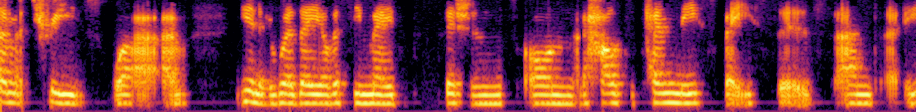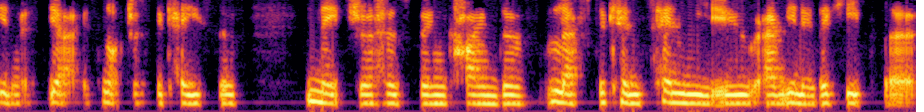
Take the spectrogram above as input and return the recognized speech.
cemeteries, where, um, you know, where they obviously made decisions on how to tend these spaces. And, uh, you know, it's, yeah, it's not just a case of nature has been kind of left to continue. Um, you know, they keep the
